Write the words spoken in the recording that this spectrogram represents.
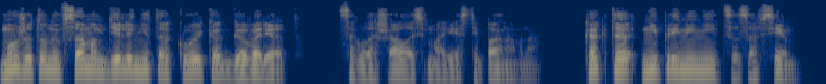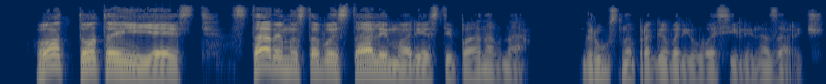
Может, он и в самом деле не такой, как говорят, соглашалась Марья Степановна. Как-то не примениться совсем. Вот то-то и есть. Старый мы с тобой стали, Марья Степановна, грустно проговорил Василий Назарыч.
